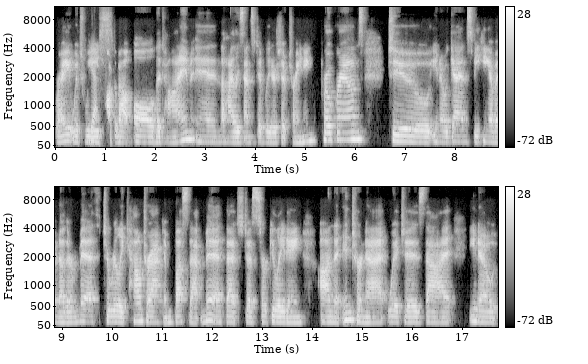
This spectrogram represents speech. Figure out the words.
right? Which we yes. talk about all the time in the highly sensitive leadership training programs to, you know, again, speaking of another myth, to really counteract and bust that myth that's just circulating on the internet, which is that, you know,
